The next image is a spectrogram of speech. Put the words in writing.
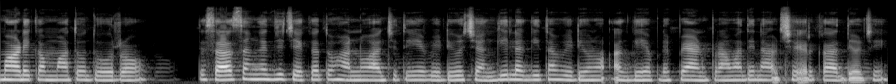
ਮਾੜੇ ਕੰਮਾਂ ਤੋਂ ਦੂਰ ਰਹੋ। ਤੇ ਸਾਧ ਸੰਗਤ ਜੀ, ਜੇਕਰ ਤੁਹਾਨੂੰ ਅੱਜ ਦੀ ਇਹ ਵੀਡੀਓ ਚੰਗੀ ਲੱਗੀ ਤਾਂ ਵੀਡੀਓ ਨੂੰ ਅੱਗੇ ਆਪਣੇ ਭੈਣ ਭਰਾਵਾਂ ਦੇ ਨਾਲ ਸ਼ੇਅਰ ਕਰ ਦਿਓ ਜੀ।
